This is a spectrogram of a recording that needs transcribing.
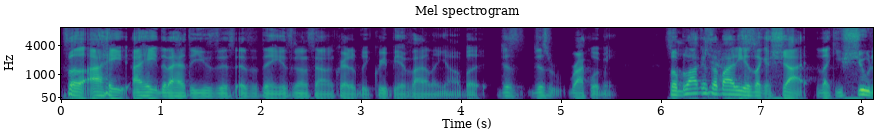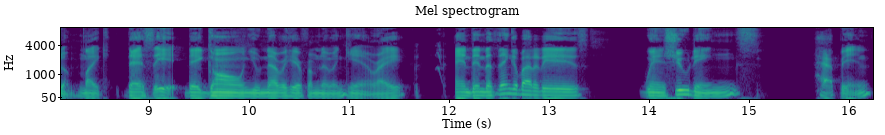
so I hate I hate that I have to use this as a thing. It's gonna sound incredibly creepy and violent, y'all, but just just rock with me. So blocking somebody is like a shot. Like you shoot them. Like that's it. They gone. You never hear from them again, right? And then the thing about it is when shootings happen,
